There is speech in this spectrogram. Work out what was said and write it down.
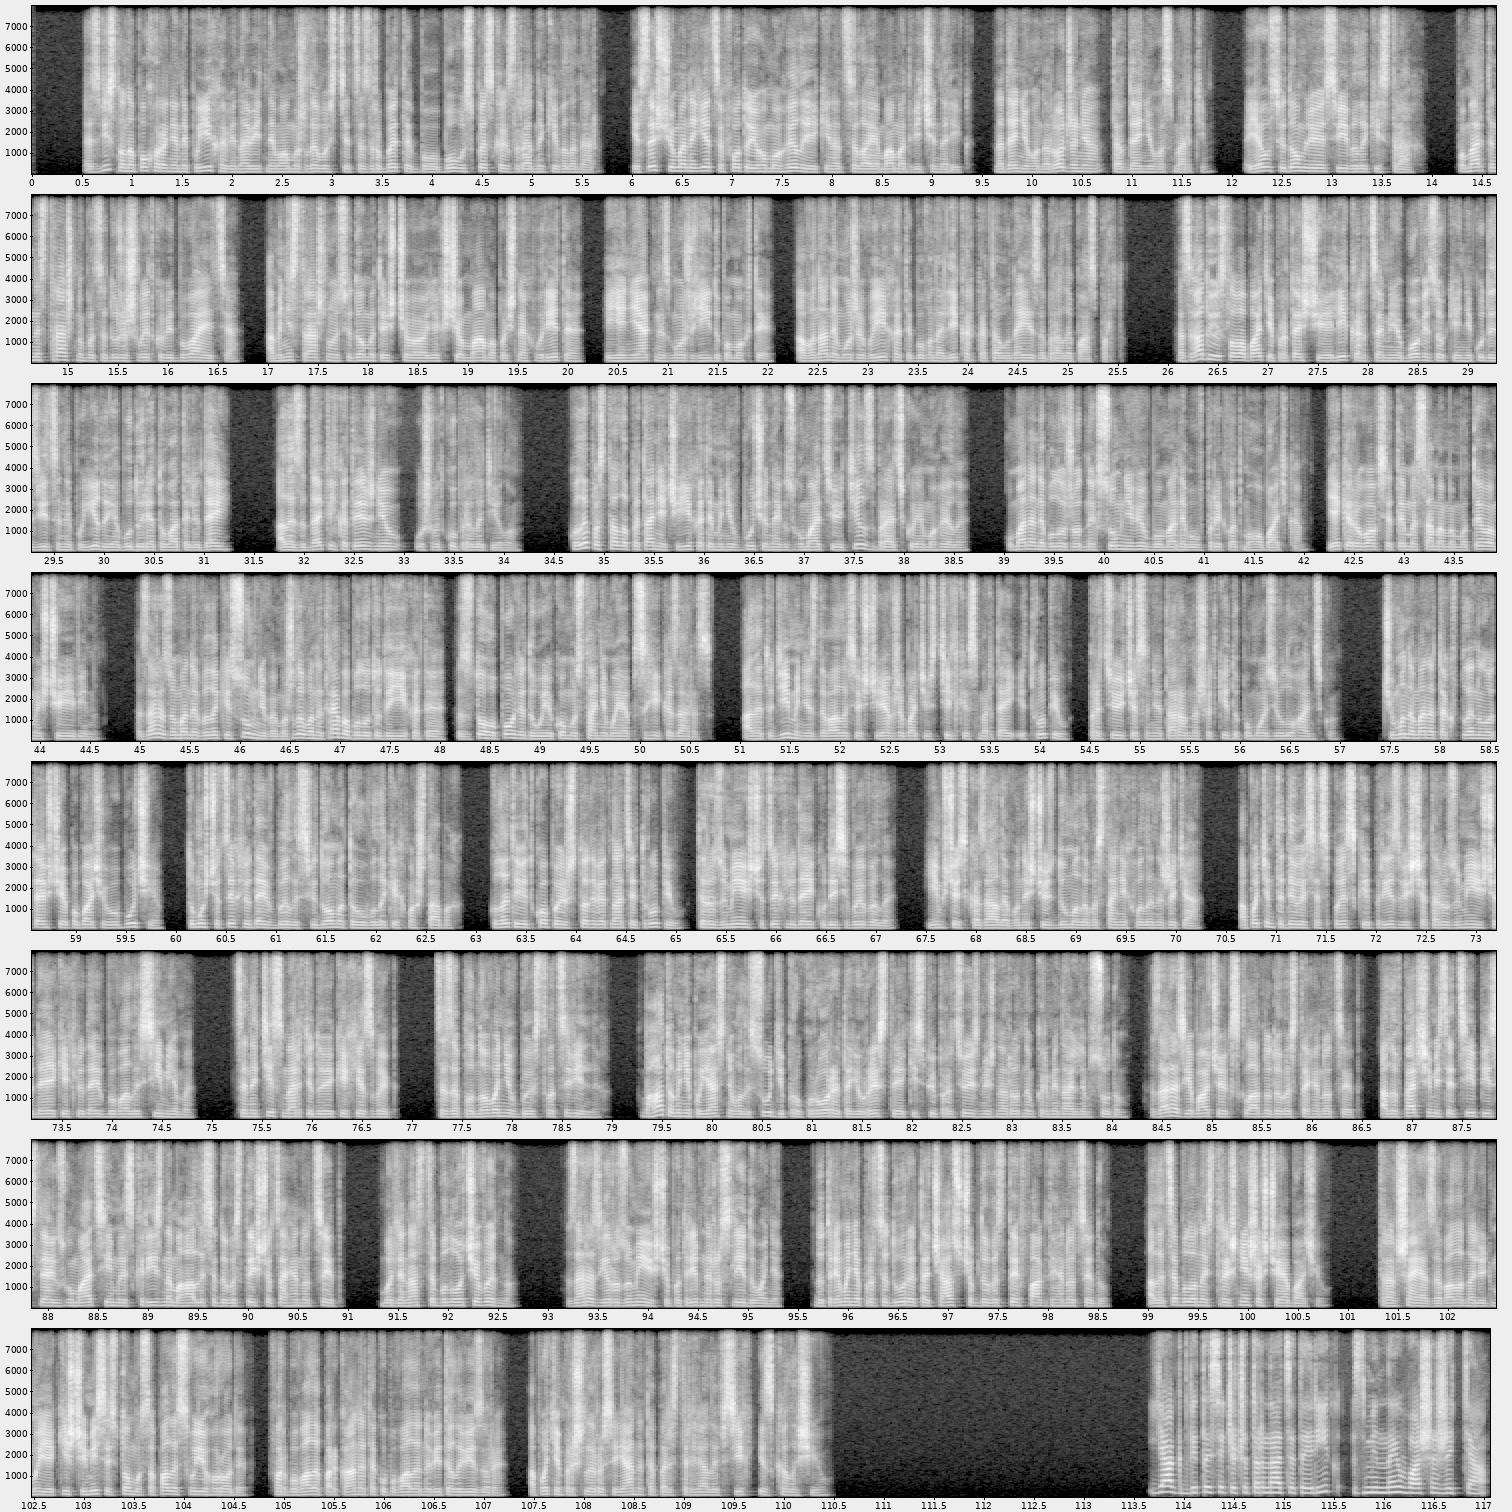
Звісно, на похорона не поїхав і навіть не мав можливості це зробити, бо був у списках зрадників ЛНР. І все, що в мене є, це фото його могили, які надсилає мама двічі на рік, на день його народження та в день його смерті. Я усвідомлюю свій великий страх. Померти не страшно, бо це дуже швидко відбувається, а мені страшно усвідомити, що якщо мама почне хворіти, і я ніяк не зможу їй допомогти, а вона не може виїхати, бо вона лікарка та у неї забрали паспорт. Згадую слова баті про те, що я лікар, це мій обов'язок, я нікуди звідси не поїду, я буду рятувати людей, але за декілька тижнів у швидку прилетіло. Коли постало питання, чи їхати мені в Бучу на ексгумацію тіл з братської могили, у мене не було жодних сумнівів, бо у мене був приклад мого батька. Я керувався тими самими мотивами, що і він. Зараз у мене великі сумніви, можливо, не треба було туди їхати з того погляду, у якому стані моя психіка зараз. Але тоді мені здавалося, що я вже бачив стільки смертей і трупів, працюючи санітаром на швидкій допомозі у Луганську. Чому на мене так вплинуло те, що я побачив у Бучі? Тому що цих людей вбили свідомо та у великих масштабах. Коли ти відкопуєш 119 трупів, ти розумієш, що цих людей кудись вивели, їм щось казали, вони щось думали в останні хвилини життя. А потім ти дивишся списки, прізвища та розумієш, що деяких людей вбивали сім'ями. Це не ті смерті, до яких я звик, це заплановані вбивства цивільних. Багато мені пояснювали судді, прокурори та юристи, які співпрацюють з міжнародним кримінальним судом. Зараз я бачу, як складно довести геноцид. Але в перші місяці після ексгумації ми скрізь намагалися довести, що це геноцид, бо для нас це було очевидно. Зараз я розумію, що потрібне розслідування, дотримання процедури та час, щоб довести факт геноциду. Але це було найстрашніше, що я бачив. Траншея завалена людьми, які ще місяць тому сапали свої городи, фарбували паркани та купували нові телевізори, а потім прийшли росіяни та перестріляли всіх із калашів. Як 2014 рік змінив ваше життя?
